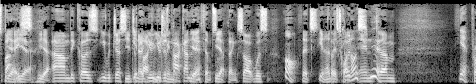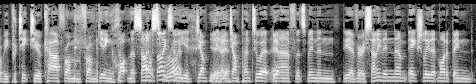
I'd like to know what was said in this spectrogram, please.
space. Yeah, yeah, yeah. Um, because you would just, You you, know park you, you just park the- underneath yeah, them, sort yeah. of thing. So it was oh, that's you know that's, quite good. nice, and yeah. um, yeah, probably protect your car from, from getting hot in the sun or That's something. So you jump, Yeah, you know, yeah. jump into it. Yep. Uh, if it's been in yeah very sunny, then um, actually that might have been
